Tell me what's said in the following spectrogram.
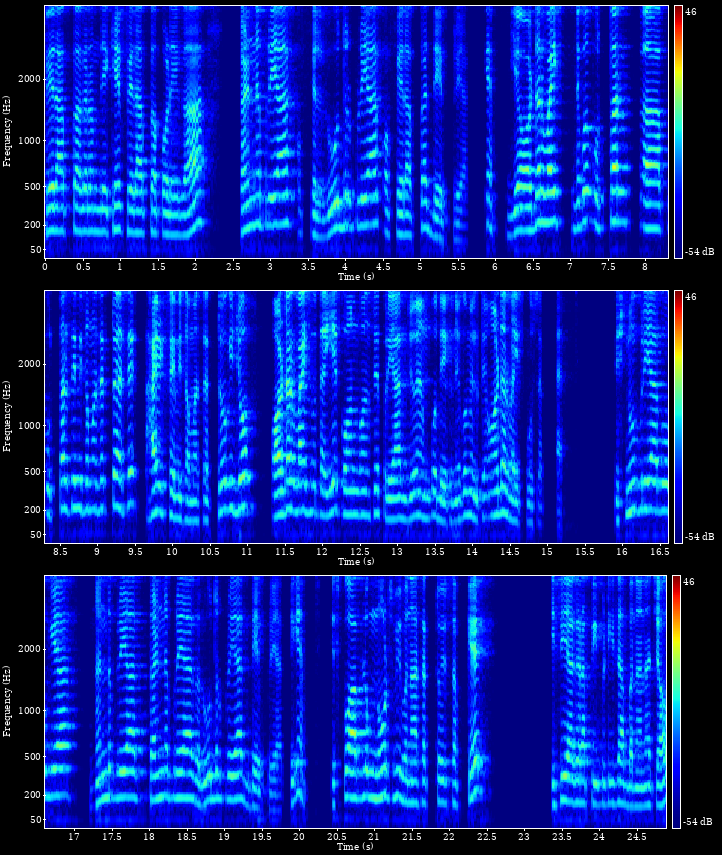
फिर आपका अगर हम देखें, फिर आपका पड़ेगा कर्ण प्रयाग फिर रुद्र प्रयाग और फिर आपका देव प्रयाग ठीक है? ये ऑर्डर वाइज देखो उत्तर आप उत्तर से भी समझ सकते हो, ऐसे हाइट से भी समझ सकते हो कि जो ऑर्डर वाइज बताइए कौन कौन से प्रयाग जो है हमको देखने को मिलते हैं। ऑर्डर वाइज पूछ सकता है। विष्णु प्रयाग हो गया नंद प्रयाग कर्ण प्रयाग रुद्र प्रयाग देव प्रयाग ठीक है? इसको आप लोग नोट्स भी बना सकते हो इस सबके। इसी अगर आप पीपीटी से आप बनाना चाहो।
